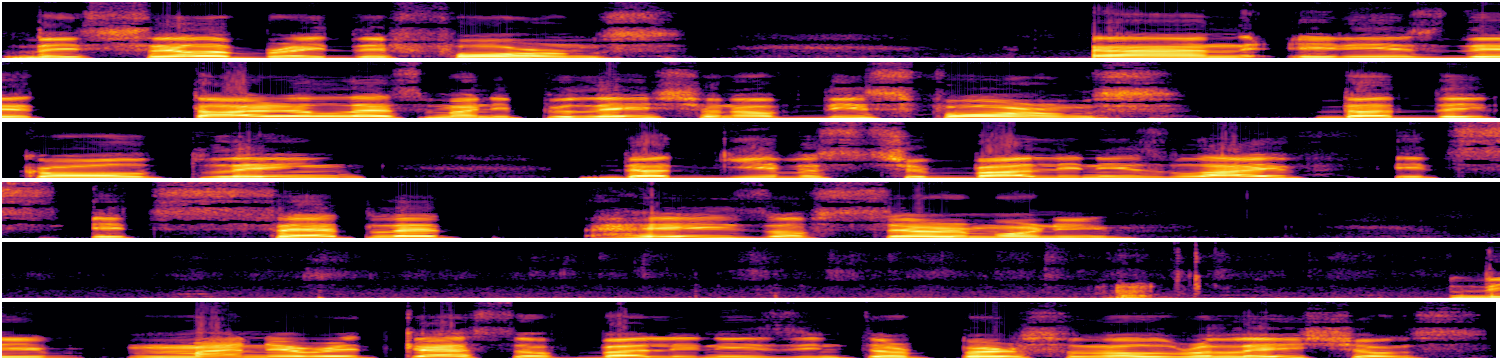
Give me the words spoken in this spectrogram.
They celebrate the forms, and it is the tireless manipulation of these forms that they call playing that gives to Balinese life its, its settled haze of ceremony. The mannered cast of Balinese interpersonal relations,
